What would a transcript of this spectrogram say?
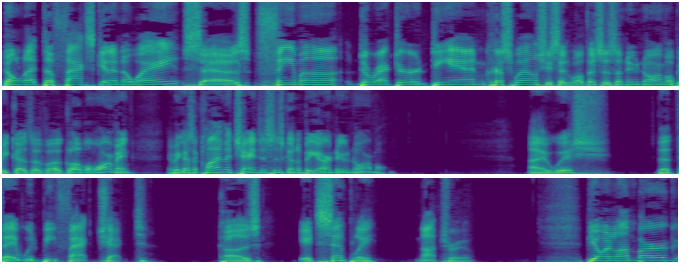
Don't let the facts get in the way, says FEMA Director Deanne Criswell. She said, well, this is a new normal because of uh, global warming and because of climate change. This is going to be our new normal. I wish that they would be fact checked because it's simply not true. Bjorn Lomborg,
